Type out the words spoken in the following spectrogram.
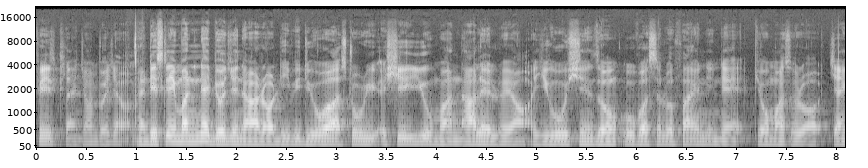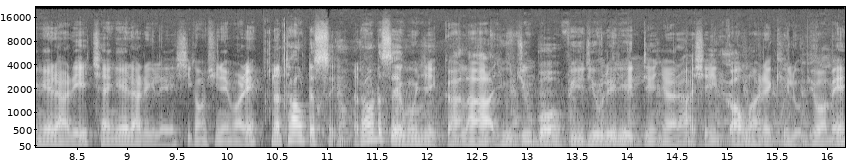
Face Clan ကြောင့်ပြောကြပါမယ် disclaimer အနေနဲ့ပြောချင်တာကတော့ဒီဗီဒီယိုက story အရှိကြီးကိုမှနားလည်လွယ်အောင်အယိုးရှင်းဆုံး over simplify အနေနဲ့ပြောမှာဆိုတော့ကြံခဲ့တာတွေခြံခဲ့တာတွေလည်းရှိကောင်းရှိနေပါတယ်2010 2010ဝန်းကျင်ကာလ YouTube ပေါ်ဗီဒီယိုလေးတွေတင်ကြတာအချိန်ကောင်းလာတဲ့ခေတ်လို့ပြောရမယ်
